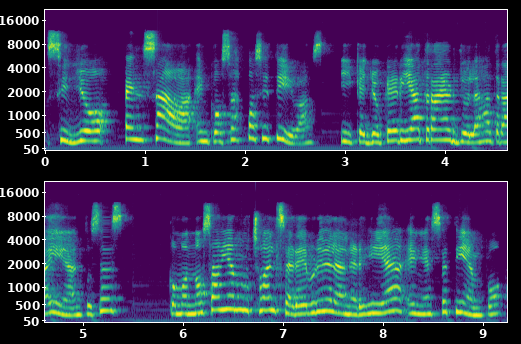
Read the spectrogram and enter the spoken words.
si yo pensaba en cosas positivas y que yo quería atraer, yo las atraía. Entonces, como no sabía mucho del cerebro y de la energía en ese tiempo,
